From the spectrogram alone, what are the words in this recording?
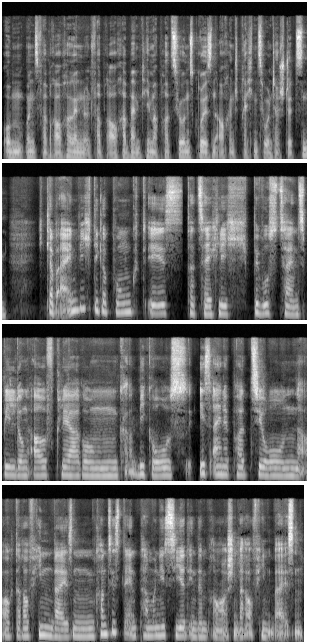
um uns Verbraucherinnen und Verbraucher beim Thema Portionsgrößen auch entsprechend zu unterstützen? Ich glaube, ein wichtiger Punkt ist tatsächlich Bewusstseinsbildung, Aufklärung, wie groß ist eine Portion, auch darauf hinweisen, konsistent harmonisiert in den Branchen darauf hinweisen.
